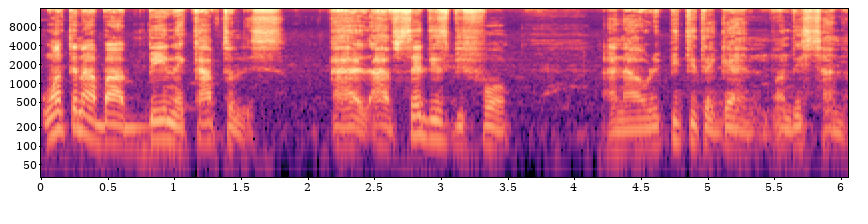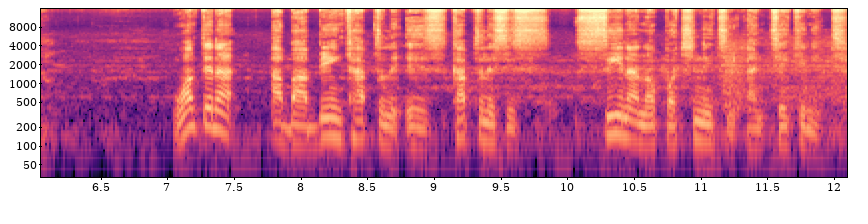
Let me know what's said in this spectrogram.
one thing about being a capitalist. I, I've said this before, and I'll repeat it again on this channel. One thing about being capitalist is capitalist is seeing an opportunity and taking it.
